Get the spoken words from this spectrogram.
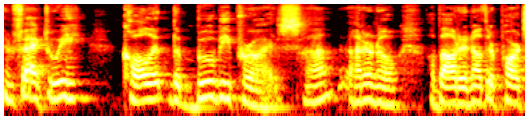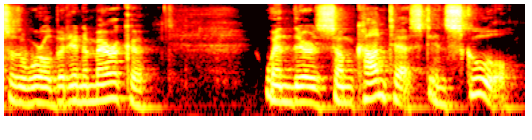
In fact, we call it the booby prize. Huh? I don't know about in other parts of the world, but in America, when there's some contest in school,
